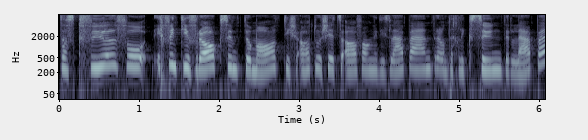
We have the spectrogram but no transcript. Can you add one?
das Gefühl von, ich finde die Frage symptomatisch, ah, du hast jetzt anfangen, dein Leben zu ändern und ein bisschen gesünder leben,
